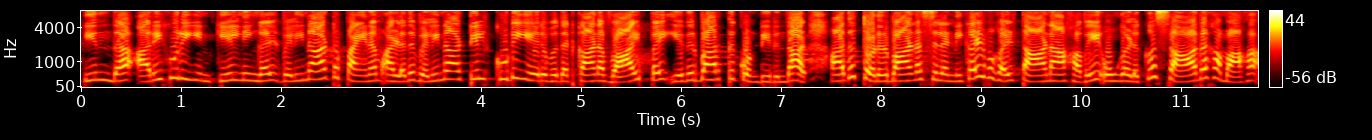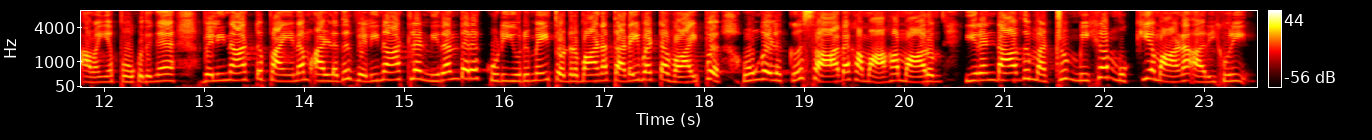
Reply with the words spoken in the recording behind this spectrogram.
இந்த அறிகுறியின் கீழ் நீங்கள் வெளிநாட்டு பயணம் அல்லது வெளிநாட்டில் குடியேறுவதற்கான வாய்ப்பை எதிர்பார்த்து கொண்டிருந்தால் அது தொடர்பான சில நிகழ்வுகள் தானாகவே உங்களுக்கு சாதகமாக அமைய போகுதுங்க. வெளிநாட்டு பயணம் அல்லது வெளிநாட்டில் நிரந்தர குடியுரிமை தொடர்பான தடைபட்ட வாய்ப்பு உங்களுக்கு சாதகமாக மாறும். இரண்டாவது மற்றும் மிக முக்கியமான அறிகுறி.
